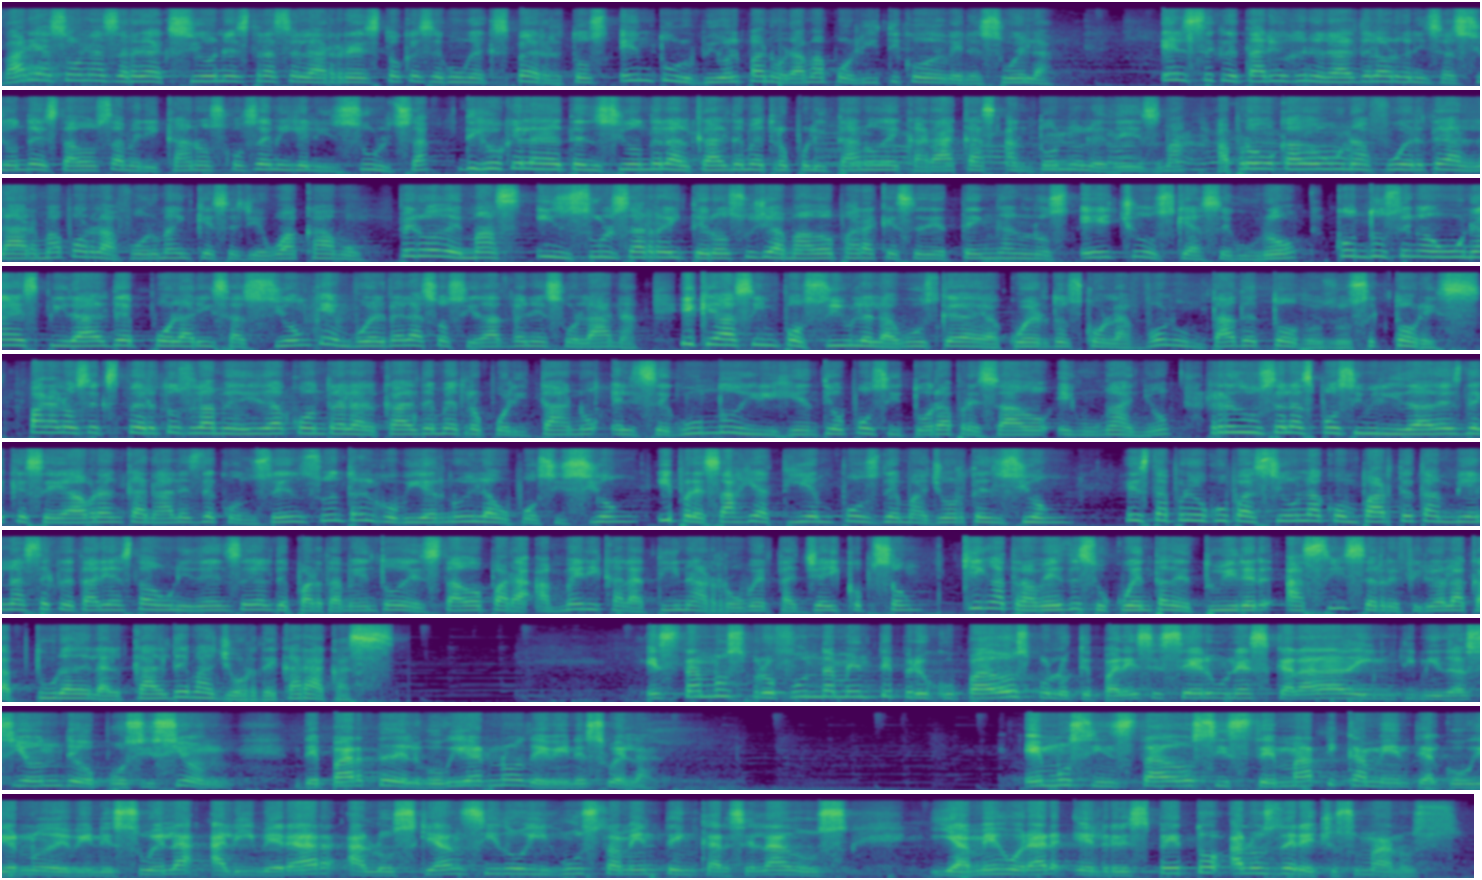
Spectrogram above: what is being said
Varias son las reacciones tras el arresto que según expertos enturbió el panorama político de Venezuela. El secretario general de la Organización de Estados Americanos, José Miguel Insulza, dijo que la detención del alcalde metropolitano de Caracas, Antonio Ledesma, ha provocado una fuerte alarma por la forma en que se llevó a cabo. Pero además, Insulza reiteró su llamado para que se detengan los hechos que aseguró conducen a una espiral de polarización que envuelve a la sociedad venezolana y que hace imposible la búsqueda de acuerdos con la voluntad de todos los sectores. Para los expertos, la medida contra el alcalde metropolitano, el segundo dirigente opositor apresado en un año, reduce las posibilidades de que se abran canales de consenso entre el gobierno y la oposición y presagia tiempos de mayor tensión. Esta preocupación la comparte también la secretaria estadounidense del Departamento de Estado para América Latina, Roberta Jacobson, quien a través de su cuenta de Twitter así se refirió a la captura del alcalde mayor de Caracas. Estamos profundamente preocupados por lo que parece ser una escalada de intimidación de oposición de parte del gobierno de Venezuela. Hemos instado sistemáticamente al gobierno de Venezuela a liberar a los que han sido injustamente encarcelados y a mejorar el respeto a los derechos humanos.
